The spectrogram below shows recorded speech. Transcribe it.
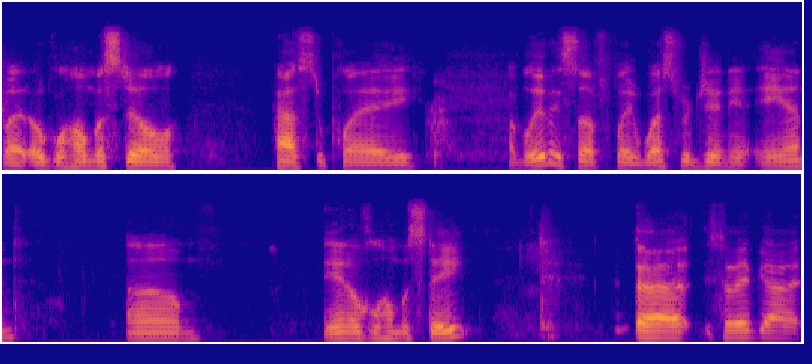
But Oklahoma still has to play. I believe they still have to play West Virginia and um, and Oklahoma State. Uh, so they've got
